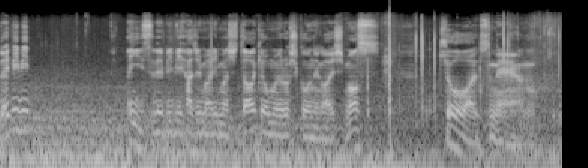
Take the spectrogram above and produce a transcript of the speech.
べビビ。はいすべビビ始まりました。今日もよろしくお願いします。今日はですねあのちょっと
